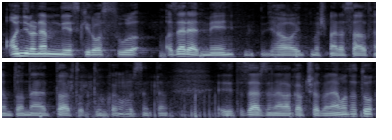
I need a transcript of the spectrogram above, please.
annyira nem néz ki rosszul az eredmény, ha itt most már a Southamptonnál tartottunk, akkor szerintem ez itt az arsenal kapcsolatban elmondható,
